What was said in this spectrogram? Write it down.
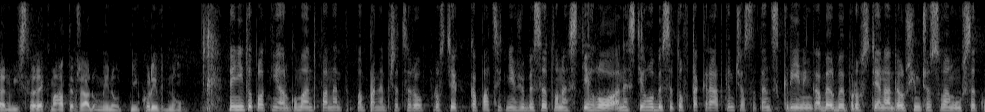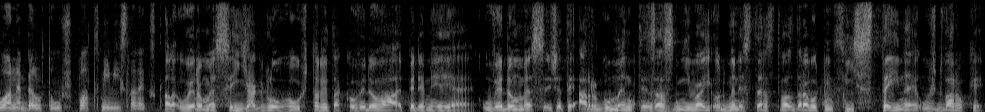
ten výsledek máte v řádu minut, nikoli v dnů. Není to platný argument, pane, pane předsedo, prostě kapacitně, že by se to nestihlo a nestihlo by se to v tak krátkém čase ten screening a byl by prostě na delším časovém úseku a nebyl to už platný výsledek. Ale uvědomme si, jak dlouho už tady ta covidová epidemie je. Uvědomme si, že ty argumenty zaznívají od ministerstva zdravotnictví stejné už dva roky.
